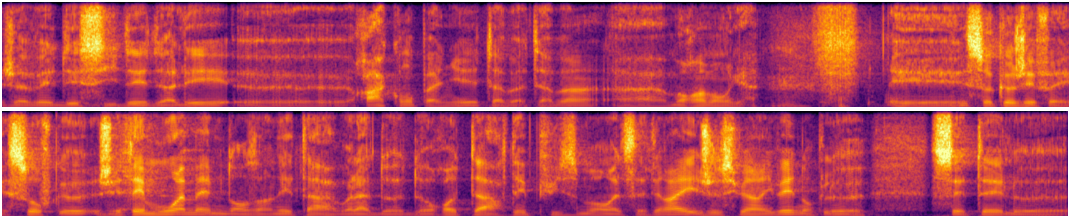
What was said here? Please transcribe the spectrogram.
j'avais décidé d'aller euh, raccompagner Tabataba à Moramanga. Mmh. Et ce que j'ai fait, sauf que j'étais moi-même dans un état voilà, de, de retard, d'épuisement, etc. Et je suis arrivé, donc le, c'était le,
